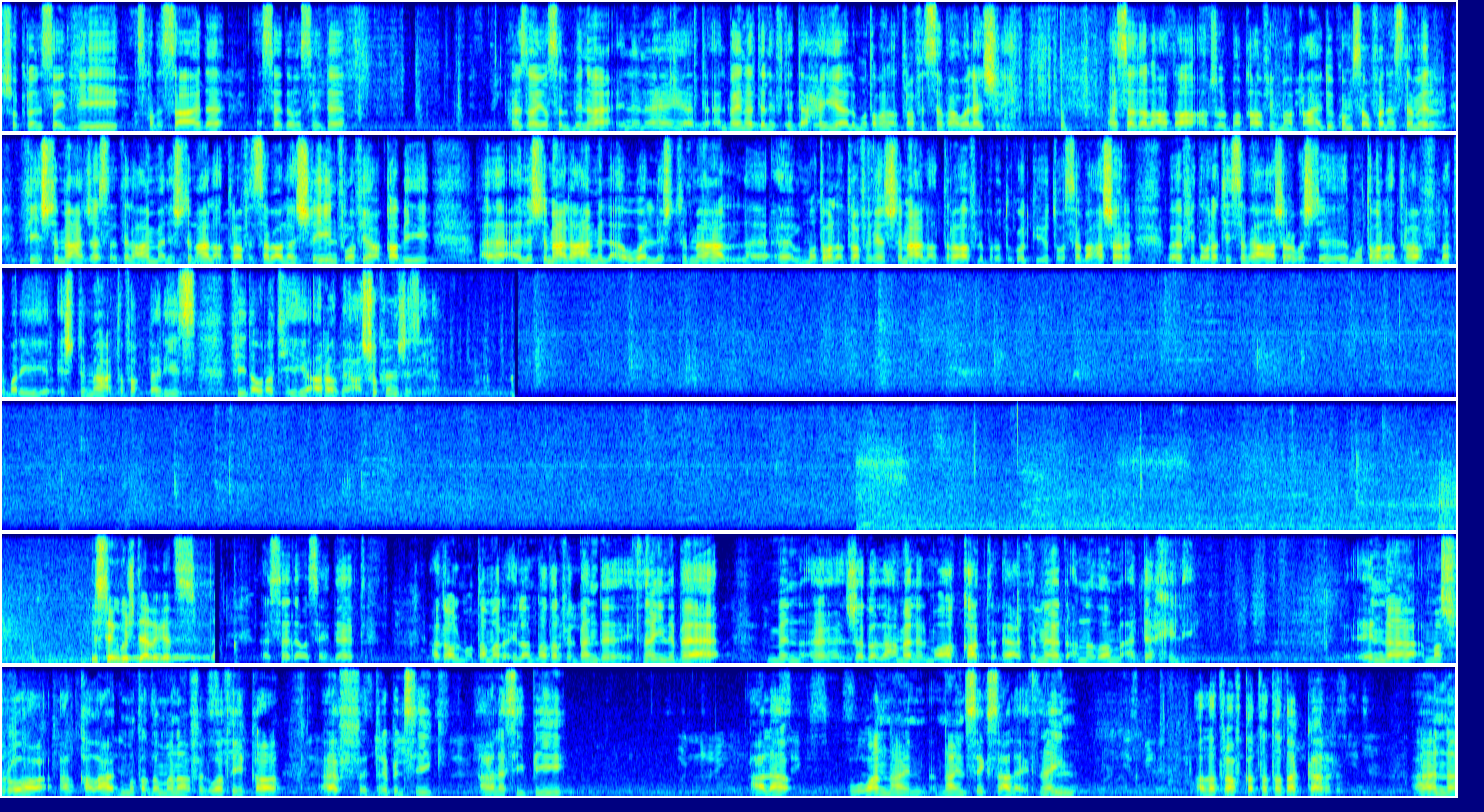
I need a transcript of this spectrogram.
شكرا السيد لي أصحاب السعادة السادة والسيدات. هذا يصل بنا إلى نهاية البيانات الافتتاحية لمؤتمر الأطراف السابع والعشرين. السادة الأعضاء أرجو البقاء في مقاعدكم سوف نستمر في اجتماع الجلسة العامة لاجتماع الأطراف السبع والعشرين وفي أعقابه آه، الاجتماع العام الأول اجتماع آه، مؤتمر الأطراف اجتماع الأطراف لبروتوكول كيوتو السابع عشر آه، في دورته السابعة عشر ومؤتمر الأطراف باعتباره اجتماع اتفاق باريس في دورته الرابعة. شكرا جزيلا. Distinguished delegates, السادة والسيدات أدعو المؤتمر إلى النظر في البند اثنين باء من آه، جدول الأعمال المؤقت اعتماد النظام الداخلي. إن مشروع القواعد متضمنة في الوثيقة F triple C على CP على 1996 على 2 الأطراف قد تتذكر أن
